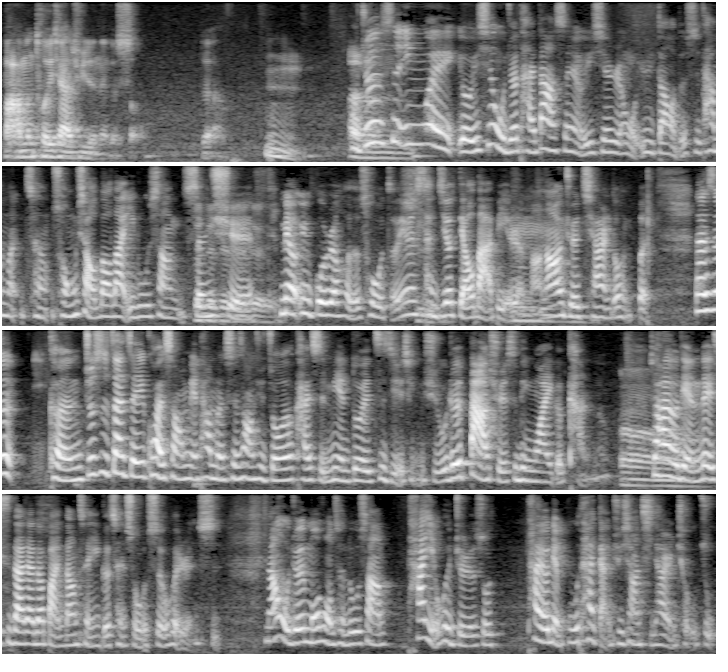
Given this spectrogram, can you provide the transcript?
把他们推下去的那个手？对啊。嗯，我觉得是因为有一些，我觉得台大生有一些人，我遇到的是他们从从小到大一路上升学没有遇过任何的挫折，因为成绩就吊打别人嘛，嗯然后觉得其他人都很笨。但是可能就是在这一块上面，他们升上去之后，要开始面对自己的情绪。我觉得大学是另外一个坎了。嗯就他有点类似，大家都把你当成一个成熟的社会人士。然后我觉得某种程度上，他也会觉得说，他有点不太敢去向其他人求助，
